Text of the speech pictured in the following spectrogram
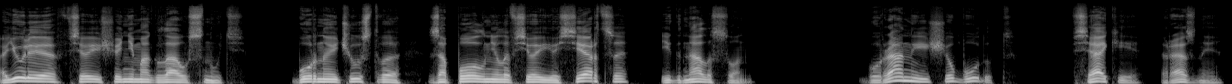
а Юлия все еще не могла уснуть. Бурное чувство заполнило все ее сердце и гнало сон. Бураны еще будут, всякие, разные,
